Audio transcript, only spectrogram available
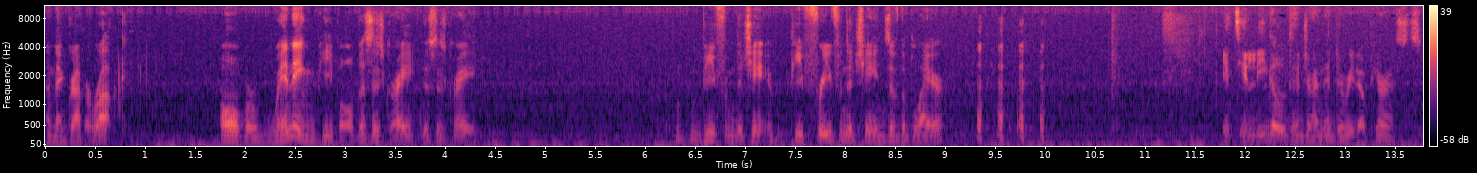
And then grab a rock. Oh, we're winning, people. This is great. This is great. Be from the chain, be free from the chains of the player. it's illegal to join the Dorito purists.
